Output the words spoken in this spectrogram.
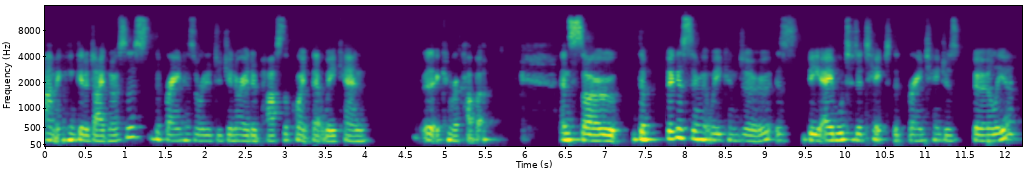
um, and can get a diagnosis, the brain has already degenerated past the point that we can it can recover. And so the biggest thing that we can do is be able to detect the brain changes earlier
